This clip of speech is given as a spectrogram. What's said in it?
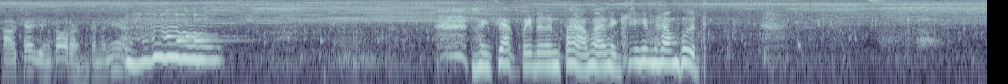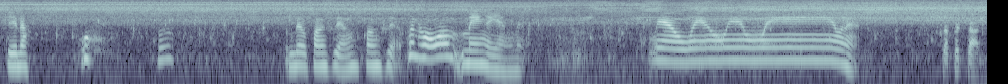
พร้าวแช่เย็นก็อร่อยเหมือนกันนะเนี่ย หลังจากไปเดินป่ามาตะกี้หน้ามืดดีนะเดี๋ยวฟังเสียงฟังเสียงเพื่อนเขาว่าแมงอะไรอย่างเนี่ยแววแววแววแววเนี่ยจักรจันทร์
